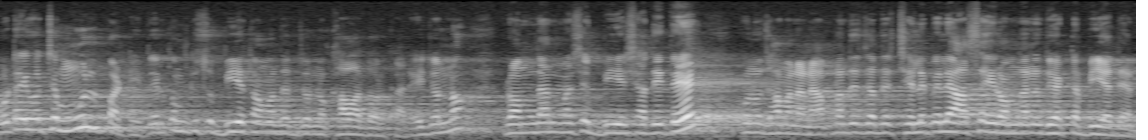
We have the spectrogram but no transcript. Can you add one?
ওটাই হচ্ছে মূল পার্টি। তো এরকম কিছু বিয়ে তো আমাদের জন্য খাওয়া দরকার। এই জন্য রমজান মাসে বিয়ে শাদিতে কোনো ঝামেলা নেই। আপনাদের যাদের ছেলে পেলে আসে এই রমজানে দু একটা বিয়ে দেন।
